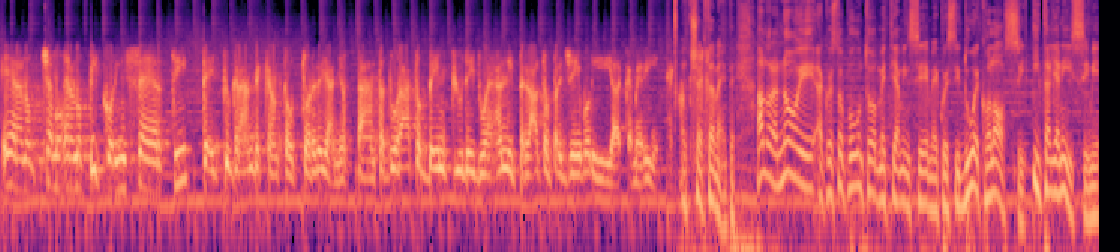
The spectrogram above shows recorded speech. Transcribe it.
erano, diciamo, erano piccoli inserti del più grande cantautore degli anni Ottanta, durato ben più dei due anni, peraltro pregevoli al Camerini. Eh, Certamente. Allora noi a questo punto mettiamo insieme questi due colossi italianissimi.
